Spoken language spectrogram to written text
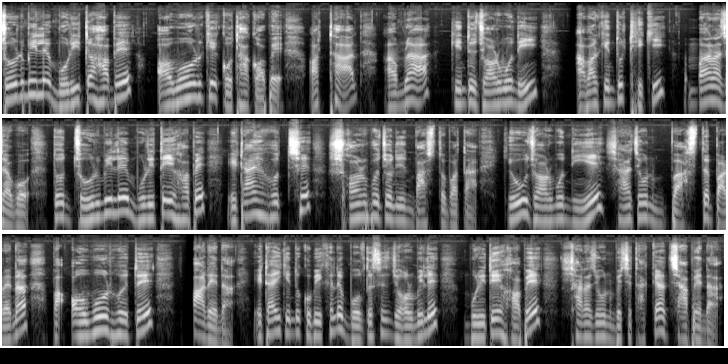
জন্মিলে মরিতে হবে, অমরকে কোথা কবে? অর্থাৎ আমরা কিন্তু জন্ম নিই আবার কিন্তু ঠিকই মারা যাব। তো জন্মিলে মরিতেই হবে, এটাই হচ্ছে সর্বজনীন বাস্তবতা। কেউ জন্ম নিয়ে সারা জীবন বাঁচতে পারে না বা অমর হতে পারে না। এটাই কিন্তু কবি এখানে বলতেছে জন্মিলে মরিতেই হবে, সারা জীবন বেঁচে থাকা যাবে না।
